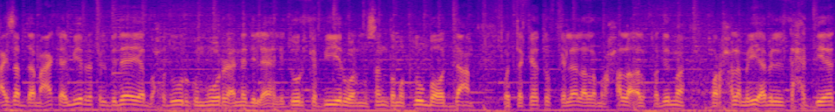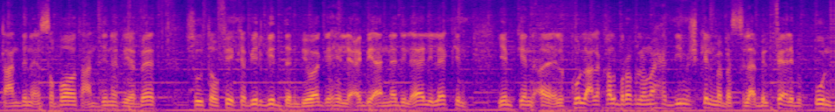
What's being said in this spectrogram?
عايز أبدأ معاك أمير في البداية بحضور جمهور النادي الأهلي. دور كبير والمساندة مطلوبة والدعم والتكاتف خلال المرحلة القادمة. مرحلة مليئة بالتحديات عندنا إصابات عندنا غيابات. سوء توفيق كبير جدا بيواجه لاعبي النادي الأهلي. لكن يمكن الكل على قلب رجل واحد دي مش كلمة بس لا بالفعل بتكون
